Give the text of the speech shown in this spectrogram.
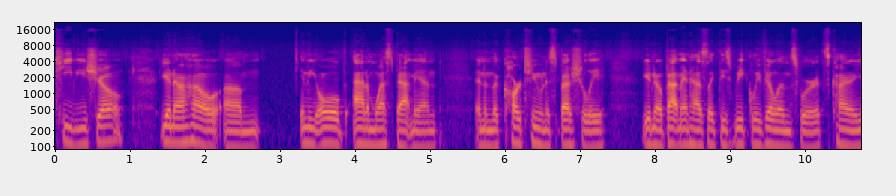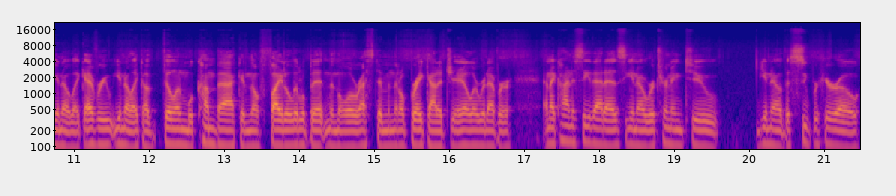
TV show. You know how um, in the old Adam West Batman, and in the cartoon especially, you know, Batman has like these weekly villains where it's kind of, you know, like every, you know, like a villain will come back and they'll fight a little bit and then they'll arrest him and then he'll break out of jail or whatever. And I kind of see that as, you know, returning to, you know, the superhero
